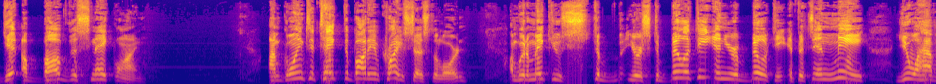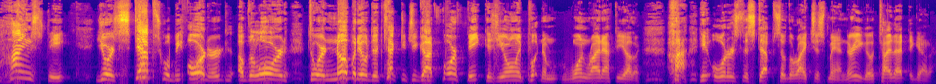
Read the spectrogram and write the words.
get above the snake line. I'm going to take the body of Christ, says the Lord, I'm going to make you your stability and your ability. If it's in me, you will have hinds feet. Your steps will be ordered of the Lord to where nobody will detect that you got four feet because you're only putting them one right after the other. Ha! He orders the steps of the righteous man. There you go. Tie that together.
